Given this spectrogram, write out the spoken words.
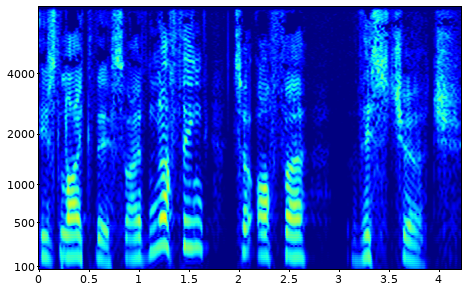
is like this. I have nothing to offer this church.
